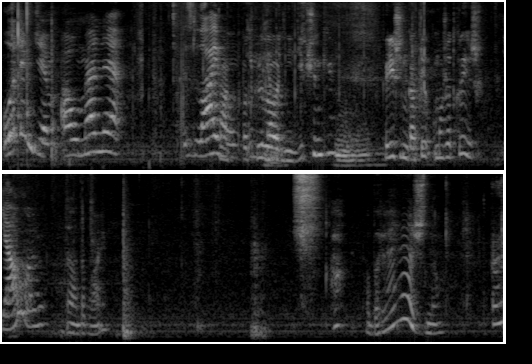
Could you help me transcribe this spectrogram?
оранжем, а у мене з лаймом. Так, і відкрила одні дівчинки. Карішенька, ти може відкриєш? Я можу. Да, давай. А, Обережно. Ах,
